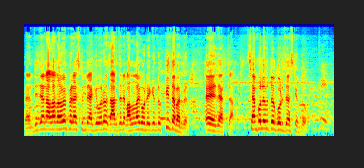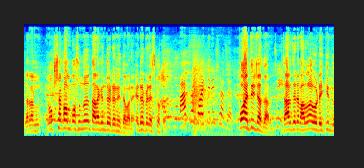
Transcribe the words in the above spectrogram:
দেখেন ডিজাইন আলাদা হবে প্রাইস কিন্তু একেবারে যার যেটা ভালো লাগে ওটাই কিন্তু কিনতে পারবেন। এই যে একটা স্যাম্পলের ভিতরে গর্জিয়াস কিন্তু। যারা নকশা কম পছন্দ করেন তারা কিন্তু এটা নিতে পারে। এটার প্রাইস কত? পঁয়ত্রিশ হাজার। যার যেটা ভালো লাগে ওটাই কিন্তু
